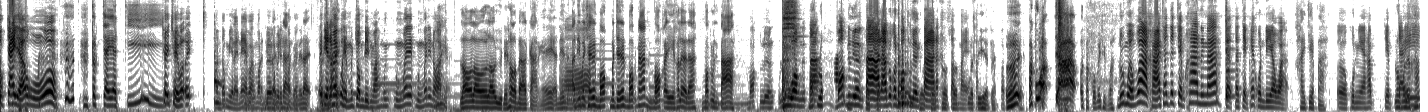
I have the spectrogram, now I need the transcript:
ตกใจเหรอโอ้โหตกใจอะจี้เฉยๆว่าเอ้ย มันต้องมีอะไรแน่ป่ะมันเดินเข้าไปไม่ในได้มันไปไหมไม่ได้เอ้ยเดี๋ยวทำไมปกูเห็นมึงจมดินวะมึงมึงไม่มึงไม่ได้นอนไม่เนี่ยเราเราเราอยู่ในท่อระบายอากาศไง อันนี้อ๋ออั อันนี้มันใช้เป็นบล็อกมันใช้เป็นบล็อกนั่นบล็อกไอ้เขาเรียกอะไรนะบล็อกลืงตาบล็อกเรืองลวงบล็อตากลวงบล็อกเรืองตานะครับทุกคนบล็อกเรืองตานะคโทรับษสับโทษใหม่อุบัครับติเหตุอะเฮ้ยปลากลัวจ้าโอ้ยปลากลัวไม่ถึงวะดูเหมือนว่าขาฉันจะเจ็บข้างนึงนะแต่แต่เจ็บแค่คนเดียวอะ ใครเจ็บอะ เออคุณไงครับ เจ็บลงใจมาเลยครับ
